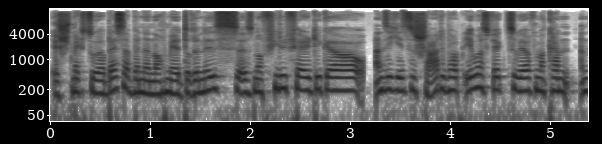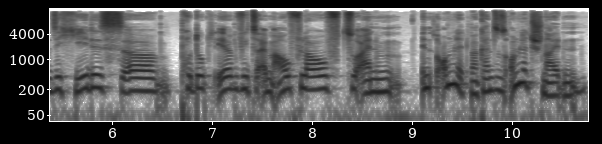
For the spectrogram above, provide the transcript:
Es schmeckt sogar besser, wenn da noch mehr drin ist. Es ist noch vielfältiger. An sich ist es schade, überhaupt irgendwas wegzuwerfen. Man kann an sich jedes äh, Produkt irgendwie zu einem Auflauf, zu einem ins Omelett. Man kann es ins Omelett schneiden.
